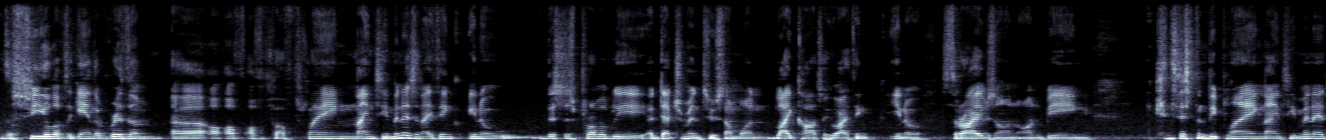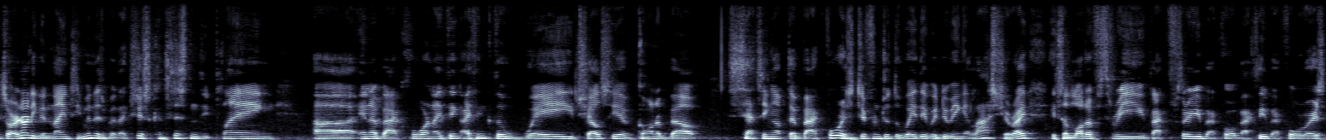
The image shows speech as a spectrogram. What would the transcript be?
the feel of the game, the rhythm uh, of, of, of playing 90 minutes. And I think, you know, this is probably a detriment to someone like Carter, who I think, you know, thrives on, on being consistently playing 90 minutes or not even 90 minutes, but like just consistently playing uh, in a back four. And I think I think the way Chelsea have gone about setting up their back four is different to the way they were doing it last year, right? It's a lot of three, back three, back four, back three, back four. Whereas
